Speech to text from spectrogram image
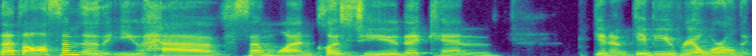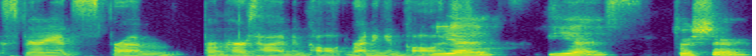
That's awesome though that you have someone close to you that can, you know, give you real world experience from from her time in college running in college. Yes. Yes, for sure.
